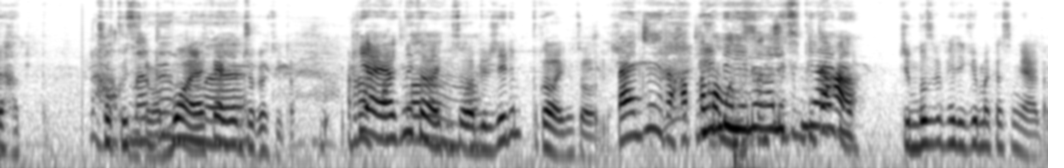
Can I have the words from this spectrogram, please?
Rahatladım. Çok kötü ama Rahatladın bu ayak gerçekten çok kötüydü. Bir ayak ne kadar kötü olabilir Ceylin? Bu kadar kötü olabilir. Bence Hem de rahatlamamalısın yeni çünkü aletim bir geldi. daha. Cımbız ve pedikür makasım geldi.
